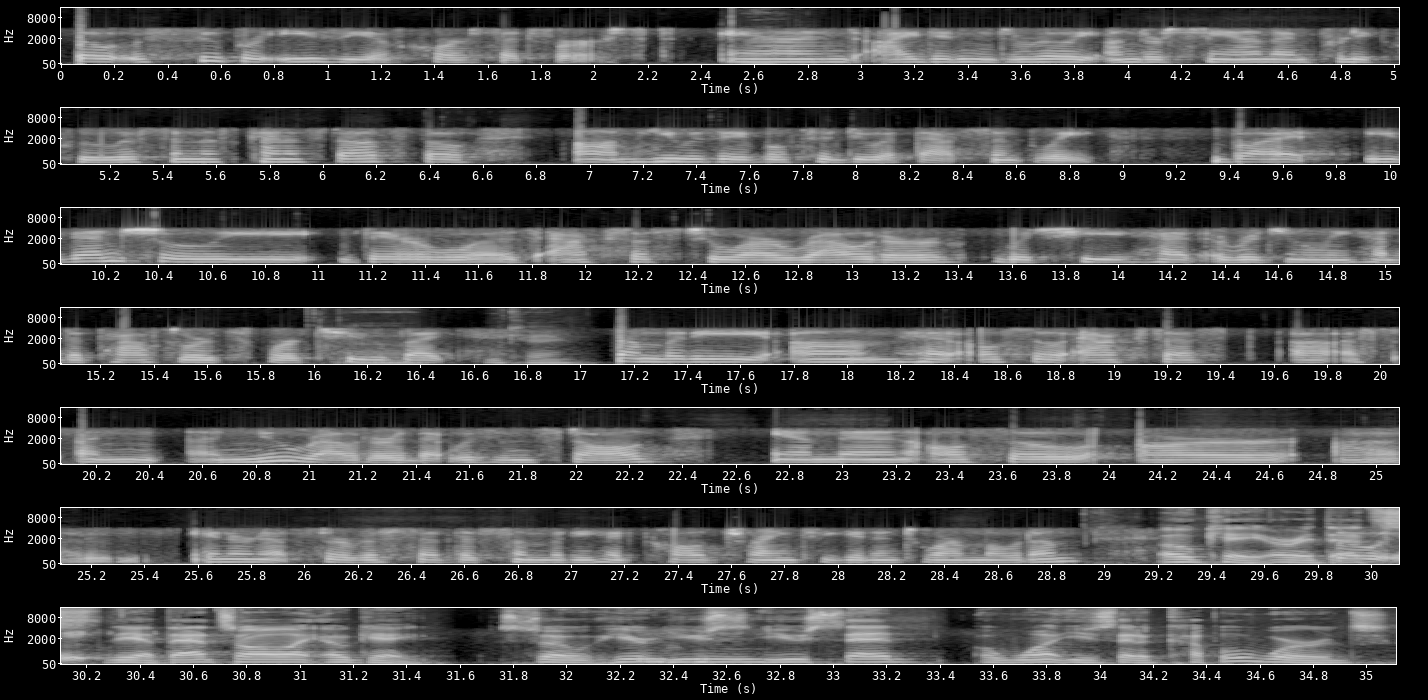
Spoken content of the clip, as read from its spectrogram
So it was super easy, of course, at first. And I didn't really understand. I'm pretty clueless in this kind of stuff. So um, he was able to do it that simply. But eventually, there was access to our router, which he had originally had the passwords for too. Uh, but okay. somebody um, had also accessed uh, a, a, new router that was installed. And then also, our uh, internet service said that somebody had called trying to get into our modem. Okay, all right. That's so it, yeah. That's all. I, okay. So here mm-hmm. you you said a one. You said a couple of words,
